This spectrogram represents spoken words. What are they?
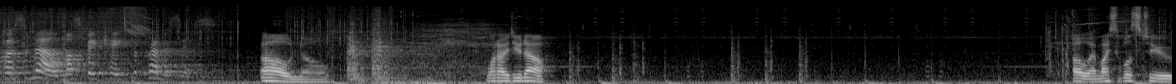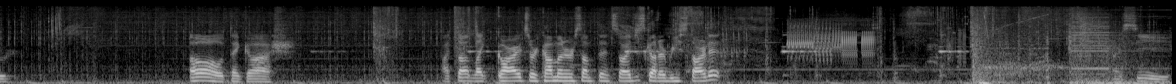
personnel must vacate the premises. Oh no. What do I do now? Oh, am I supposed to... Oh, thank gosh. I thought like guards were coming or something, so I just gotta restart it. I see.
